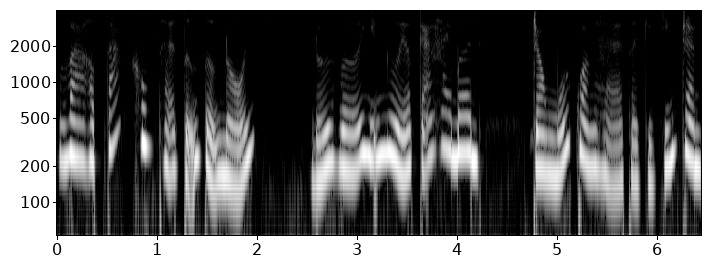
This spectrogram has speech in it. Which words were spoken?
và hợp tác không thể tưởng tượng nổi đối với những người ở cả hai bên trong mối quan hệ thời kỳ chiến tranh.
